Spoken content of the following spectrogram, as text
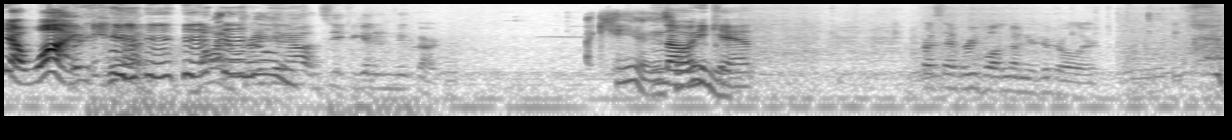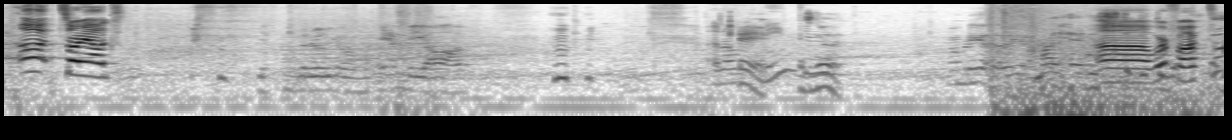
Yeah, why? Wait, yeah. Vaughn, try to get out and see if you get a new card. I can't. no, he in can't. Press every button on your controller. Oh, sorry, Alex. You're literally gonna hand me off. I don't Hey, mean. let's go. I'm gonna. I'm My head is Uh, sticking we're fucked.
